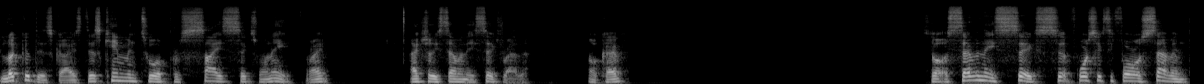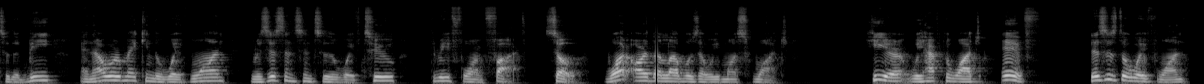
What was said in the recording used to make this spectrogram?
look at this, guys. This came into a precise 618, right? Actually, 786 rather. Okay. So 786, 46407 to the B, and now we're making the wave one, resistance into the wave two, three, four, and five. So what are the levels that we must watch? Here we have to watch if this is the wave one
